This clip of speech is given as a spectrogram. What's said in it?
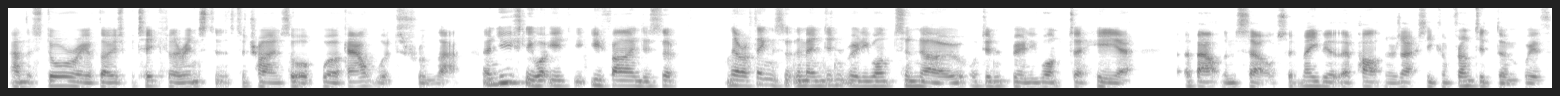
and the story of those particular incidents to try and sort of work outwards from that. And usually, what you you find is that there are things that the men didn't really want to know or didn't really want to hear about themselves. So it may be that their partner has actually confronted them with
